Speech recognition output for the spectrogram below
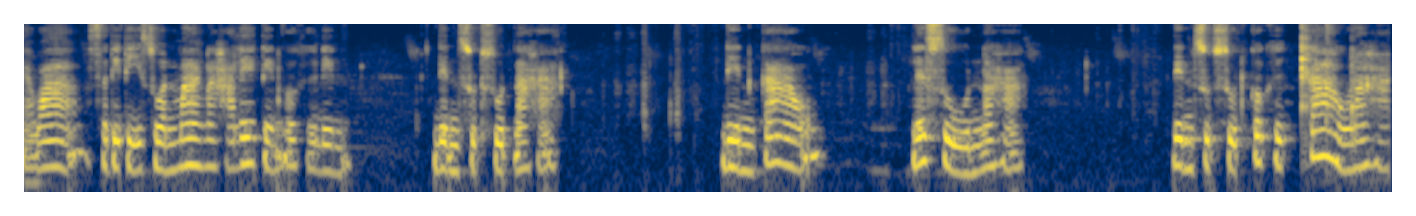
แต่ว่าสถิติส่วนมากนะคะ เลขเด่นก็คือเด่น เด่นสุดๆนะคะ เด่นเก้าและศูนย์นะคะ ด่นสุดๆก็คือเก้านะคะ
